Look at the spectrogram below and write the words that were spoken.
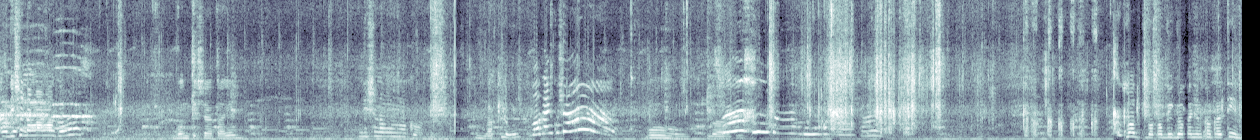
Hindi siya nangangagat. Buntis siya tayo. Hindi siya nangangagat. Ang laki oh. Bakit siya? Oh, grabe. Wag, baka bigla ka niyang kagatin.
